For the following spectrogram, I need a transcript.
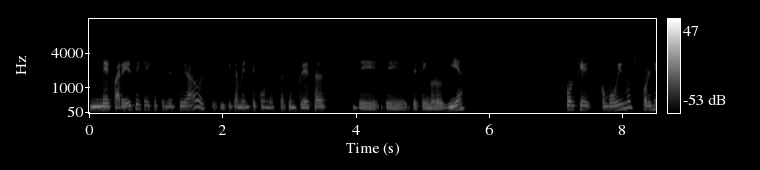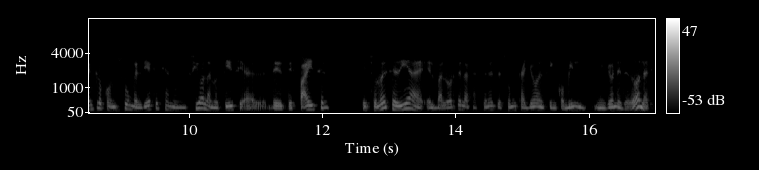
me parece que hay que tener cuidado específicamente con estas empresas de, de, tecnología, porque como vimos, por ejemplo, con Zoom, el día que se anunció la noticia de, de Pfizer, y solo ese día el valor de las acciones de Zoom cayó en 5 mil millones de dólares.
